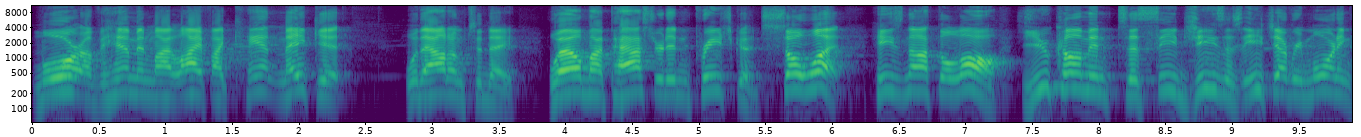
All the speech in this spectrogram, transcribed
more of Him in my life. I can't make it without Him today. Well, my pastor didn't preach good. So what? He's not the law. You come in to see Jesus each every morning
